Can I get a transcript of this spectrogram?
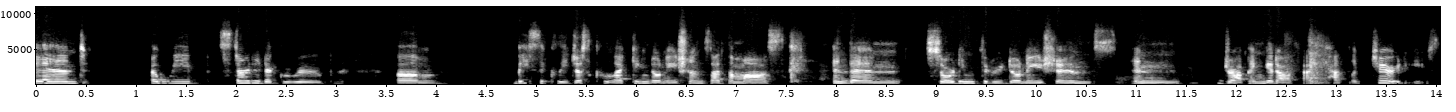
and uh, we started a group um, basically just collecting donations at the mosque and then sorting through donations and dropping it off at Catholic charities.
